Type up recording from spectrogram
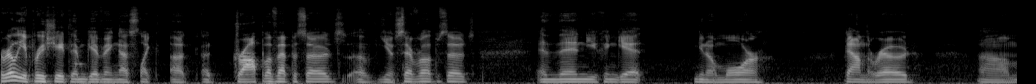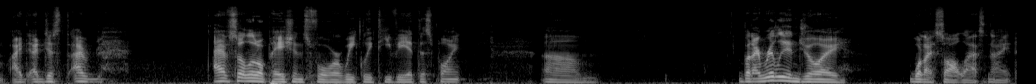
I really appreciate them giving us like a, a drop of episodes of you know several episodes, and then you can get you know more down the road. Um, I, I just I I have so little patience for weekly TV at this point. Um, but I really enjoy what I saw last night.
